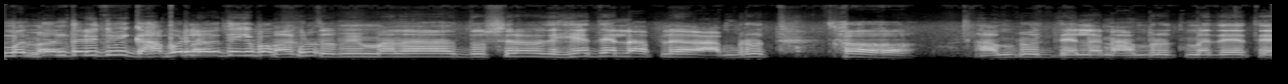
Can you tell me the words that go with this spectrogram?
मध्यंतरी तुम्ही घाबरले होते की तुम्ही मला दुसरं हे दिलं आपलं अमृत हो हो. अमृत दिलं ना अमृत मध्ये ते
